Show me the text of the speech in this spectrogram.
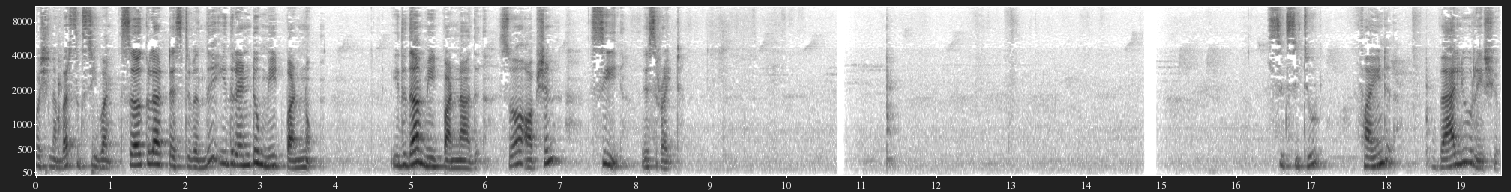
Question number sixty one circular test வந்து இது ரெண்டும் மீட் பண்ணும். இதுதான் மீட் பண்ணாது. So option C is right sixty two find value ratio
